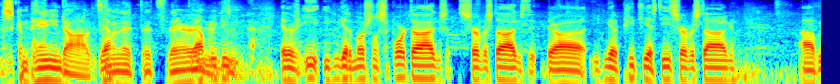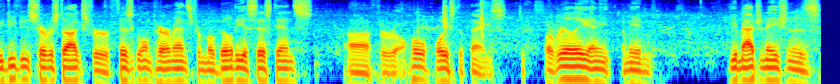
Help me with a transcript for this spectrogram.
just a companion dog, Yep. that, that's there. Yeah, we do. Yeah, there's you can get emotional support dogs, service dogs. There, uh, you can get a PTSD service dog. Uh, we do do service dogs for physical impairments, for mobility assistance, uh, for a whole host of things. But really, I mean, I mean, the imagination is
